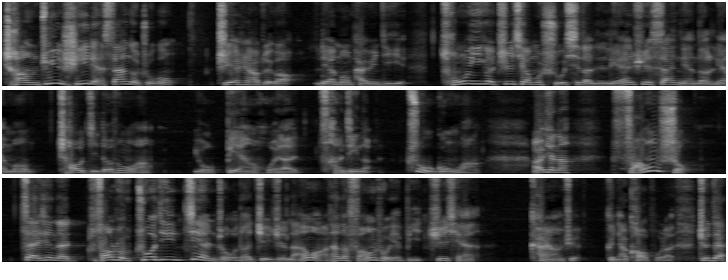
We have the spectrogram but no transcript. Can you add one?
场均十一点三个助攻，职业生涯最高，联盟排名第一。从一个之前我们熟悉的连续三年的联盟超级得分王，又变回了曾经的助攻王，而且呢，防守在现在防守捉襟见肘的这支篮网，他的防守也比之前看上去更加靠谱了。就在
